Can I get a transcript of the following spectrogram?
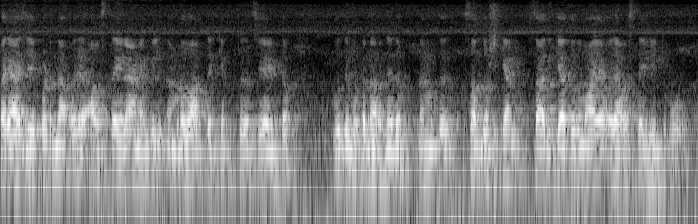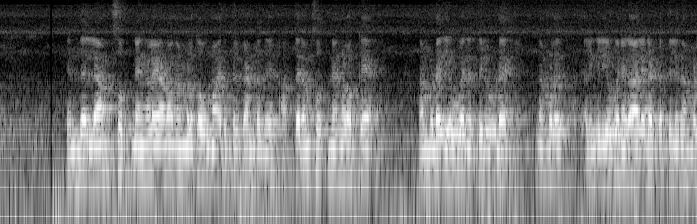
പരാജയപ്പെടുന്ന ഒരു അവസ്ഥയിലാണെങ്കിൽ നമ്മുടെ വാർദ്ധക്യം തീർച്ചയായിട്ടും ബുദ്ധിമുട്ട് നിറഞ്ഞതും നമുക്ക് സന്തോഷിക്കാൻ സാധിക്കാത്തതുമായ ഒരവസ്ഥയിലേക്ക് പോകും. എന്തെല്ലാം സ്വപ്നങ്ങളെയാണോ നമ്മൾ കൗമാരത്തിൽ കണ്ടത് അത്തരം സ്വപ്നങ്ങളൊക്കെ നമ്മുടെ യൗവനത്തിലൂടെ നമ്മൾ അല്ലെങ്കിൽ യൗവന കാലഘട്ടത്തിൽ നമ്മൾ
